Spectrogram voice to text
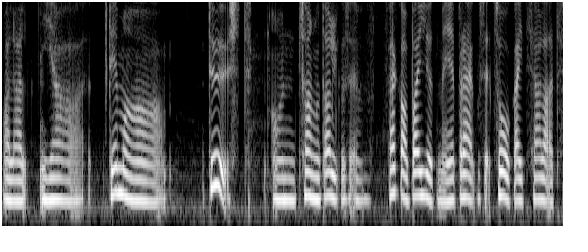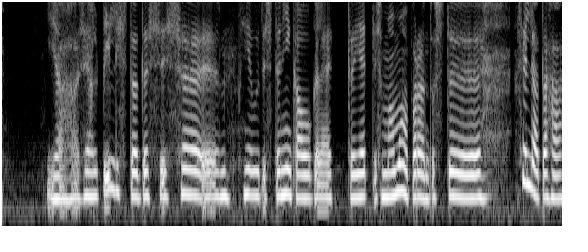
alal ja tema tööst on saanud alguse väga paljud meie praegused sookaitsealad. ja seal pildistades siis äh, jõudis ta nii kaugele, et jättis oma maaparandustöö selja taha,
